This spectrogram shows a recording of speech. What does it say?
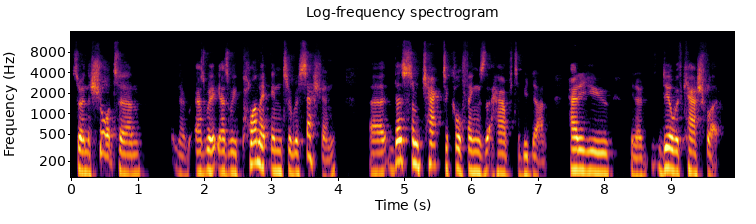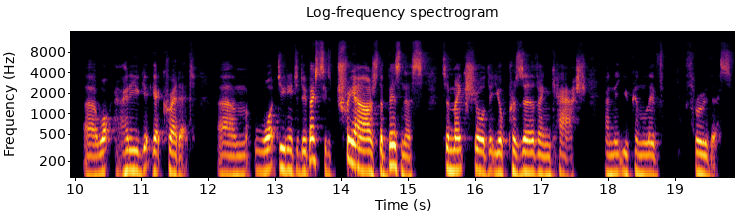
So in the short term, as we as we plummet into recession, uh, there's some tactical things that have to be done. How do you you know deal with cash flow? Uh, what how do you get, get credit? Um, what do you need to do basically to triage the business to make sure that you're preserving cash and that you can live through this.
